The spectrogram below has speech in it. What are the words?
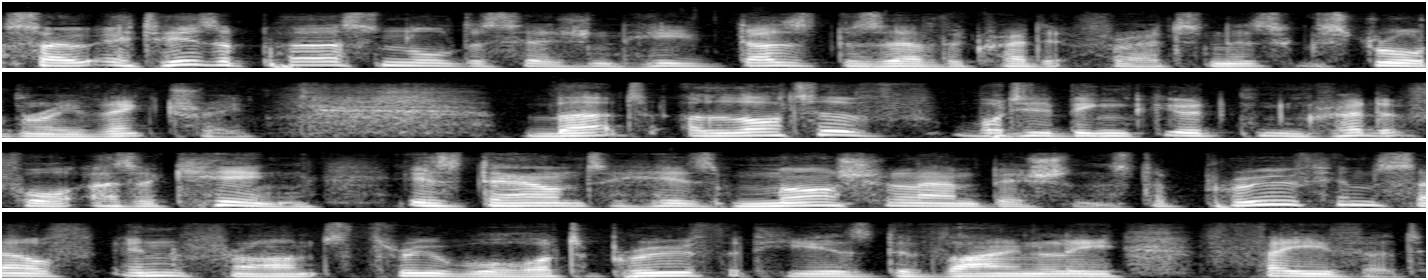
So it is a personal decision. He does deserve the credit for it, and it's an extraordinary victory. But a lot of what he's been given credit for as a king is down to his martial ambitions to prove himself in France through war, to prove that he is divinely favoured.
